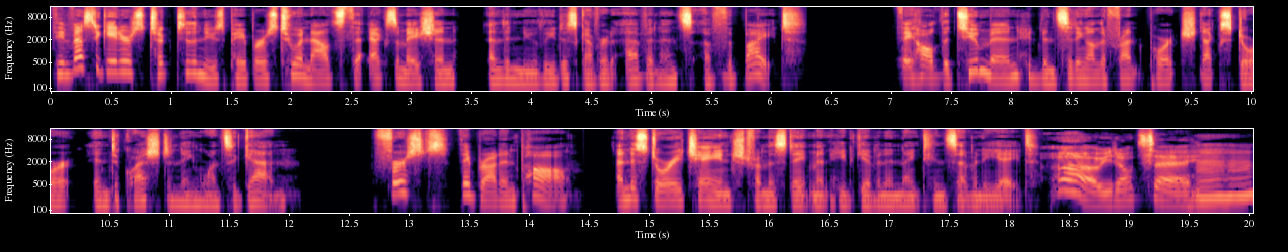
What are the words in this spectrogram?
The investigators took to the newspapers to announce the exhumation and the newly discovered evidence of the bite. They hauled the two men who'd been sitting on the front porch next door into questioning once again. First, they brought in Paul, and his story changed from the statement he'd given in 1978. Oh, you don't say. Mm-hmm.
